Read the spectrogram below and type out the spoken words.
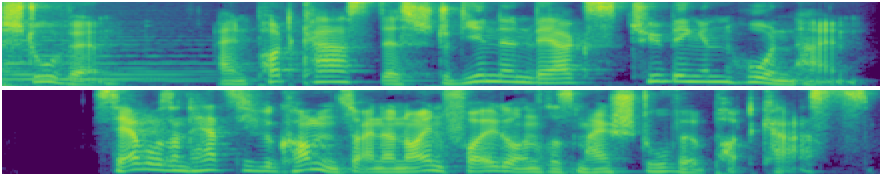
Stuwe, ein Podcast des Studierendenwerks Tübingen-Hohenheim. Servus und herzlich willkommen zu einer neuen Folge unseres Mai-Stuwe Podcasts.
